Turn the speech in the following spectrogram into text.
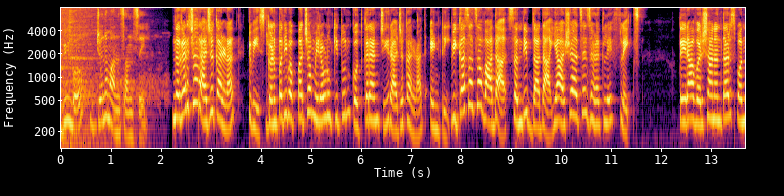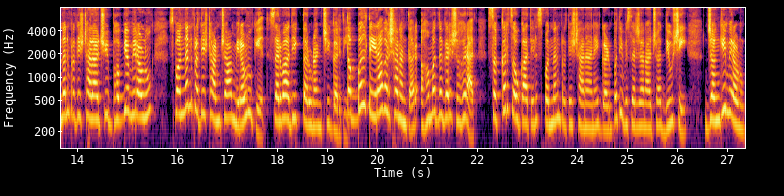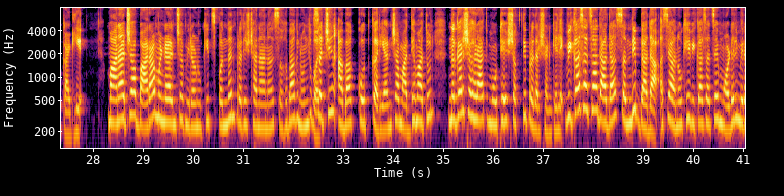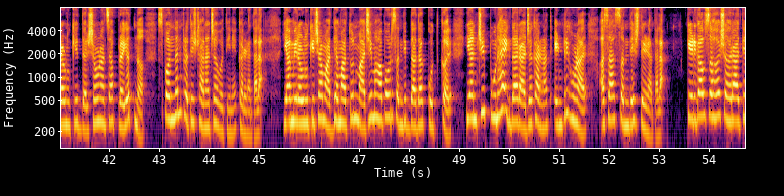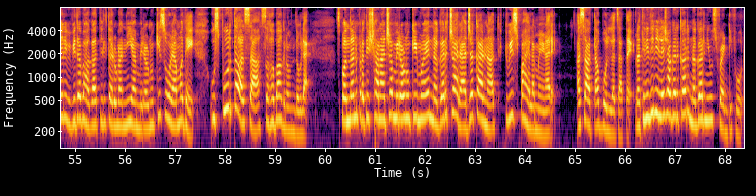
प्रतिबिंब जनमानसांचे. नगरच्या राजकारणात ट्विस्ट गणपती बाप्पाच्या मिरवणुकीतून कोतकरांची राजकारणात एंट्री विकासाचा वादा संदीप दादा या आशयाचे झळकले फ्लेक्स तेरा वर्षानंतर स्पंदन प्रतिष्ठानाची भव्य मिरवणूक स्पंदन प्रतिष्ठानच्या मिरवणुकीत सर्वाधिक तरुणांची गर्दी. तब्बल तेरा वर्षानंतर अहमदनगर शहरात सक्कर चौकातील स्पंदन प्रतिष्ठानाने गणपती विसर्जनाच्या दिवशी जंगी मिरवणूक काढली मानाच्या बारा मंडळांच्या मिरवणुकीत स्पंदन प्रतिष्ठानानं सहभाग नोंदवत सचिन आबा कोतकर यांच्या माध्यमातून नगर शहरात मोठे शक्ती प्रदर्शन केले. विकासाचा दादा संदीप दादा असे अनोखे विकासाचे मॉडेल मिरवणुकीत दर्शवण्याचा प्रयत्न स्पंदन प्रतिष्ठानाच्या वतीने करण्यात आला. या मिरवणुकीच्या माध्यमातून माजी महापौर संदीप दादा कोतकर यांची पुन्हा एकदा राजकारणात एंट्री होणार असा संदेश देण्यात आला. केडगावसह शहरातील विविध भागातील तरुणांनी या मिरवणुकी सोहळ्यामध्ये उत्स्फूर्त असा सहभाग नोंदवलाय. स्पंदन प्रतिष्ठानाच्या मिरवणुकीमुळे नगरच्या राजकारणात ट्विस्ट पाहायला मिळणार आहे असं आता बोललं जात आहे प्रतिनिधी Nilesh Agarkar Nagar news twenty four.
